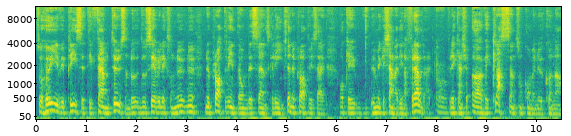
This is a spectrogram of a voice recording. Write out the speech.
Så höjer vi priset till 5000 då, då ser vi liksom nu, nu, nu pratar vi inte om det är svenskt eller inte. Nu pratar vi så här, okej hur mycket tjänar dina föräldrar? Ja. För det är kanske överklassen som kommer nu kunna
